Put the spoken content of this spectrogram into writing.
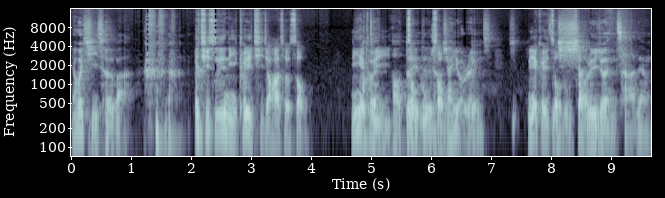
要会骑车吧？哎，其实你可以骑脚踏车送，你也可以哦，走对对，路送，好像有人对，你也可以走路效率就很差，这样。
